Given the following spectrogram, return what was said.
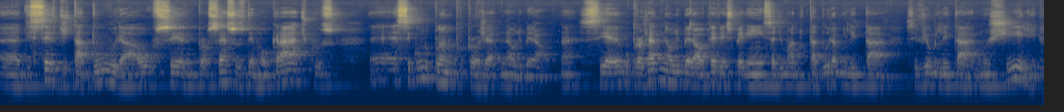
é, de ser ditadura ou ser processos democráticos é, é segundo plano para o projeto neoliberal. Né? Se é, o projeto neoliberal teve a experiência de uma ditadura militar, civil-militar no Chile,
